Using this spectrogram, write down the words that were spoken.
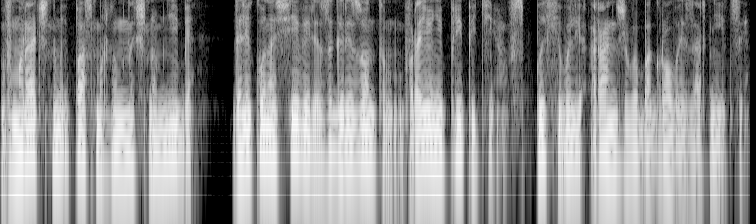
В мрачном и пасмурном ночном небе, далеко на севере, за горизонтом, в районе Припяти, вспыхивали оранжево-багровые зорницы.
